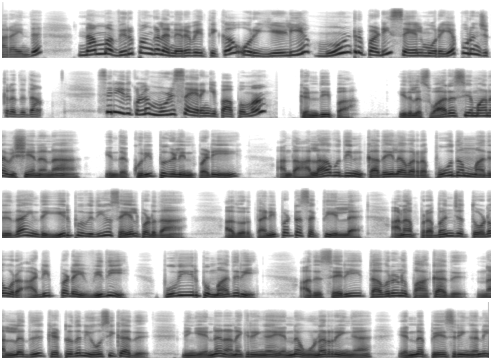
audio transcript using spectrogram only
ஆராய்ந்து நம்ம விருப்பங்களை நிறைவேத்திக்க ஒரு எளிய மூன்று படி செயல்முறைய புரிஞ்சுக்கிறது தான். சரி இதுக்குள்ள முழுசா இறங்கி பாப்போமா? கண்டிப்பா. இதுல சுவாரஸ்யமான விஷயம் என்னன்னா இந்த குறிப்புகளின் படி அந்த அலாவுதீன் கதையில வர்ற பூதம் மாதிரி தான் இந்த ஈர்ப்பு விதியும் செயல்படுதான். அது ஒரு தனிப்பட்ட சக்தி இல்ல. ஆனா பிரபஞ்சத்தோட ஒரு அடிப்படை விதி புவியீர்ப்பு மாதிரி. அது சரி தவறுன்னு பார்க்காது. நல்லது கெட்டதுன்னு யோசிக்காது. நீங்க என்ன நினைக்கிறீங்க என்ன உணர்றீங்க என்ன பேசுறீங்கன்னு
